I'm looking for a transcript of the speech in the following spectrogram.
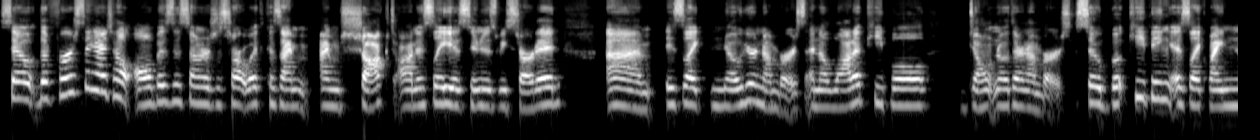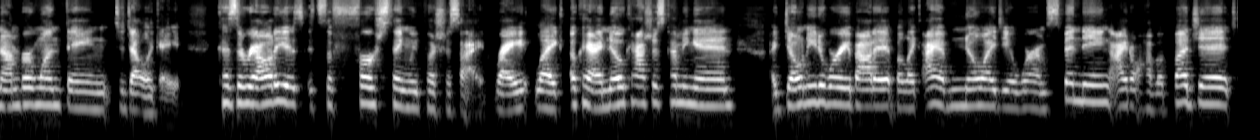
So the first thing i tell all business owners to start with because i'm i'm shocked honestly as soon as we started um is like know your numbers. And a lot of people don't know their numbers. So bookkeeping is like my number one thing to delegate because the reality is it's the first thing we push aside, right? Like, okay, I know cash is coming in. I don't need to worry about it, but like I have no idea where I'm spending. I don't have a budget.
